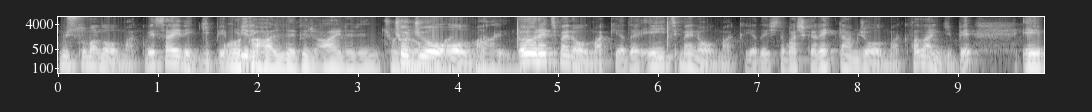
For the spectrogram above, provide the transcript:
Müslüman olmak vesaire gibi Orta bir halle bir ailenin çocuğu, çocuğu olmak, Aynen. öğretmen olmak ya da eğitmen olmak ya da işte başka reklamcı olmak falan gibi e,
